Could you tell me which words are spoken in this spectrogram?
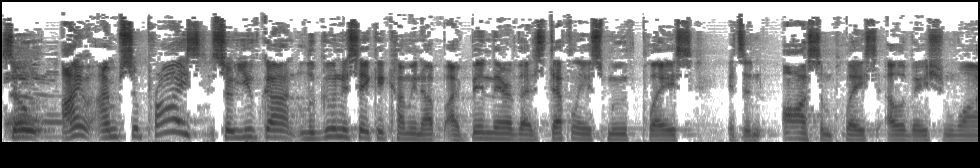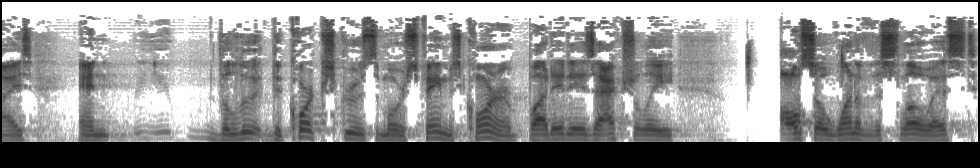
so I'm, I'm surprised. So you've got Laguna Seca coming up. I've been there. That's definitely a smooth place. It's an awesome place elevation wise, and the the corkscrew is the most famous corner, but it is actually also one of the slowest,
